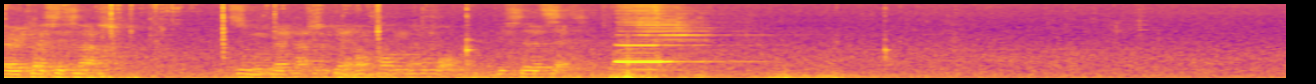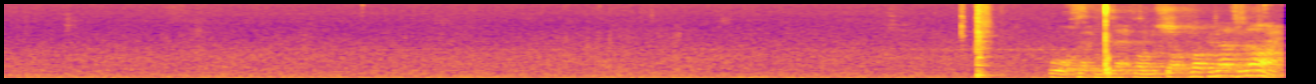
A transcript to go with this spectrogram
Very close this match. Soon will play catch up again on target number one in this third set. Four seconds left on the shot clock, and that's a nine.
